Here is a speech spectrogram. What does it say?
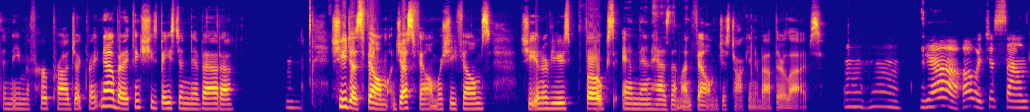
the name of her project right now, but I think she's based in Nevada. Mhm. She does film, just film, where she films, she interviews folks, and then has them on film, just talking about their lives. Mm-hmm. Yeah. Oh, it just sounds.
